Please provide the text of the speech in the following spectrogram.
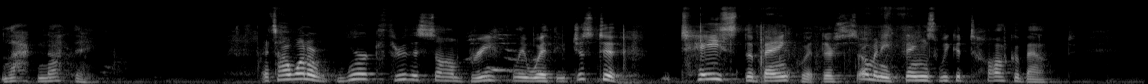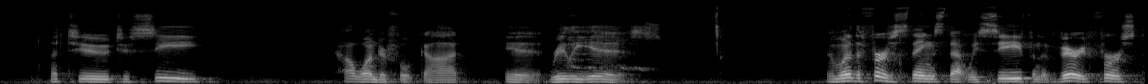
lack nothing. And so I want to work through this psalm briefly with you just to taste the banquet. There's so many things we could talk about, but to, to see how wonderful God is, really is. And one of the first things that we see from the very first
